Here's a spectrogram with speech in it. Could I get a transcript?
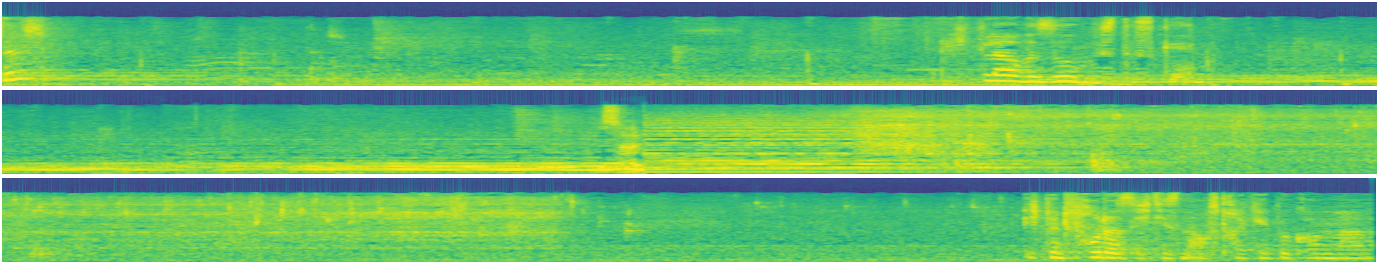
Was ist? Ich glaube, so müsste es gehen. Soll Ich bin froh, dass ich diesen Auftrag hier bekommen habe.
